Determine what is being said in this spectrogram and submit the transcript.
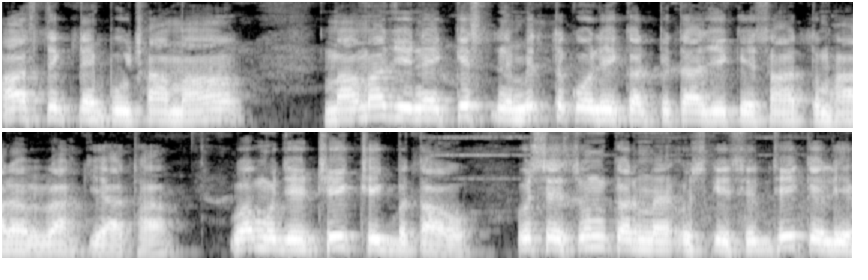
आस्तिक ने पूछा, माँ मामा जी ने किस निमित्त को लेकर पिताजी के साथ तुम्हारा विवाह किया था? वह मुझे ठीक ठीक बताओ। उसे सुनकर मैं उसकी सिद्धि के लिए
